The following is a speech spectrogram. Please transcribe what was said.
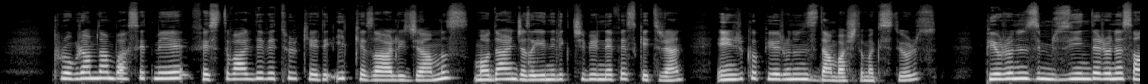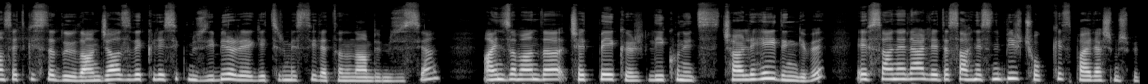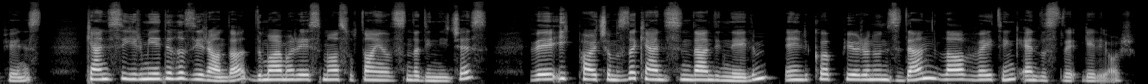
Programdan bahsetmeye festivalde ve Türkiye'de ilk kez ağırlayacağımız modern caza yenilikçi bir nefes getiren Enrico Pieronunzi'den başlamak istiyoruz. Pieronunzi müziğinde Rönesans etkisi de duyulan caz ve klasik müziği bir araya getirmesiyle tanınan bir müzisyen. Aynı zamanda Chet Baker, Lee Konitz, Charlie Hayden gibi efsanelerle de sahnesini birçok kez paylaşmış bir piyanist. Kendisi 27 Haziran'da The Marmara Esma Sultan Yalısı'nda dinleyeceğiz. Ve ilk parçamızı da kendisinden dinleyelim. Enrico Pieronunzi'den Love Waiting Endlessly geliyor.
